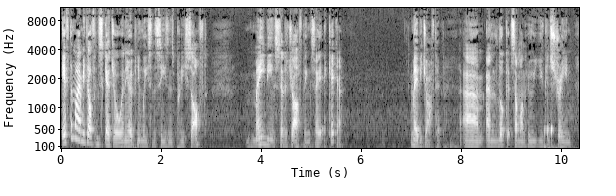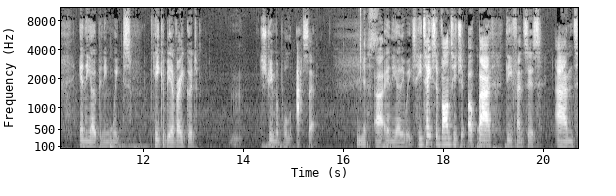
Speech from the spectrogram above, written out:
if the Miami Dolphins schedule in the opening weeks of the season is pretty soft, maybe instead of drafting, say, a kicker, maybe draft him um, and look at someone who you can stream in the opening weeks. He could be a very good streamable asset. Yes. Uh, in the early weeks, he takes advantage of bad defenses and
